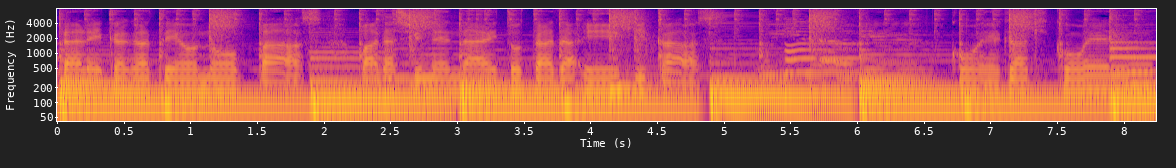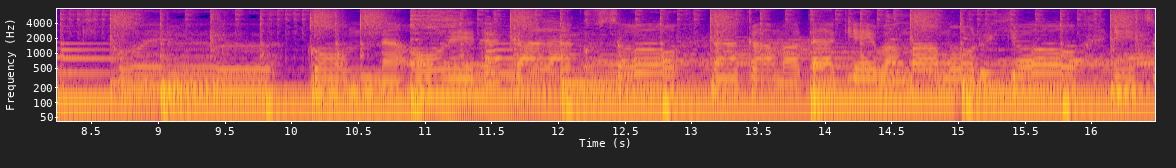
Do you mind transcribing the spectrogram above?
誰かが手を伸ばす。まだ死ねないとただ言い聞かす。声が聞こえる。仲間だけは守るよ。いつ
